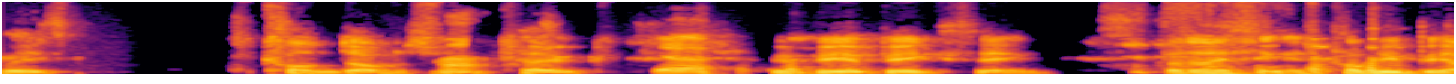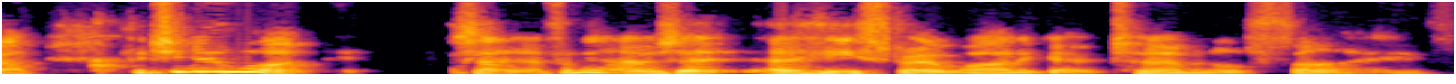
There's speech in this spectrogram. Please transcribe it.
with condoms and coke Yeah. would be a big thing. But I think it's probably beyond. But you know what? So I was at uh, Heathrow a while ago, Terminal Five,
